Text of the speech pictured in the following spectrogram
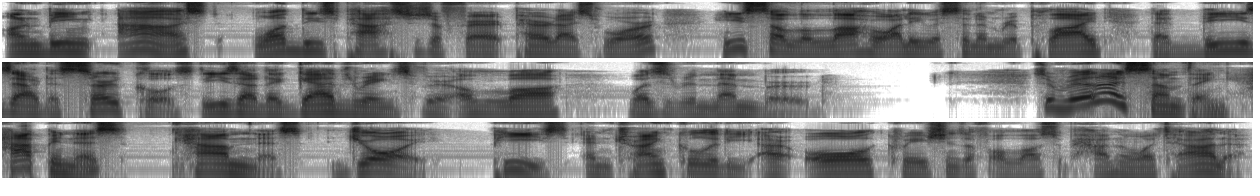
On being asked what these pastures of paradise were, he ﷺ replied that these are the circles, these are the gatherings where Allah was remembered. So realize something happiness, calmness, joy, peace, and tranquility are all creations of Allah subhanahu wa ta'ala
